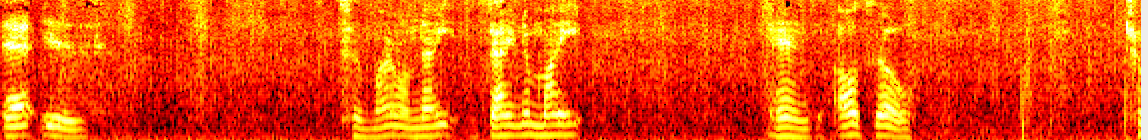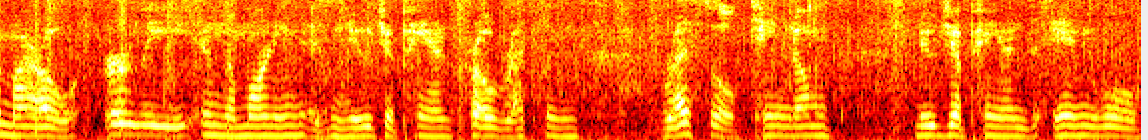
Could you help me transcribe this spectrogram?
that is tomorrow night Dynamite. And also tomorrow early in the morning is New Japan Pro Wrestling Wrestle Kingdom New Japan's annual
